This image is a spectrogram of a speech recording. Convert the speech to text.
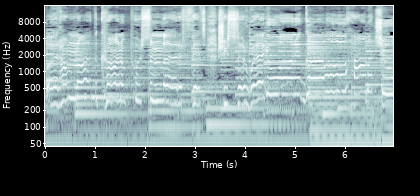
But I'm not the kind of person that it fits. She said, Where you wanna go? How much you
